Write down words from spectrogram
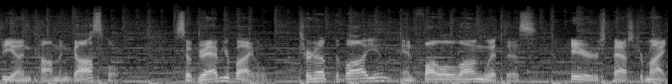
The Uncommon Gospel. So grab your Bible, turn up the volume, and follow along with us. Here's Pastor Mike.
